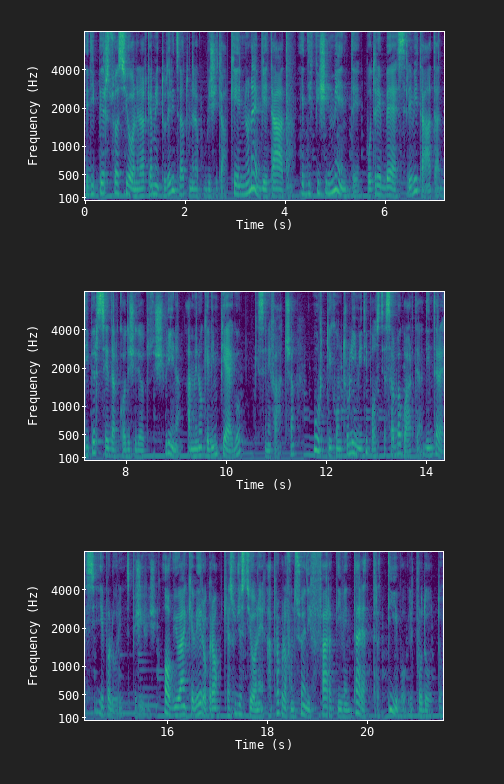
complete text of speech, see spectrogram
e di persuasione largamente utilizzato nella pubblicità, che non è vietata e difficilmente potrebbe essere evitata di per sé dal codice di autodisciplina, a meno che l'impiego, che se ne faccia, urti contro limiti posti a salvaguardia di interessi e valori specifici. Ovvio è anche vero però che la suggestione ha proprio la funzione di far diventare attrattivo il prodotto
